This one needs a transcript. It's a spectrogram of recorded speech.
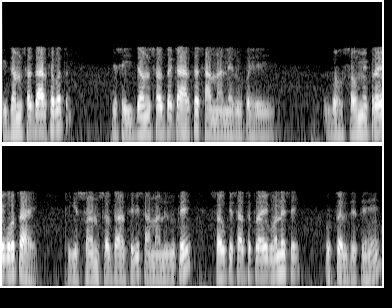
इदम शब्दार्थवत। जैसे इदम शब्द का अर्थ सामान्य रूप है। बहुत सौ में प्रयोग होता है। ठीक है स्वयं शब्दार्थ भी सामान्य रूप है। सौ के साथ प्रयोग होने से उत्तर देते हैं।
